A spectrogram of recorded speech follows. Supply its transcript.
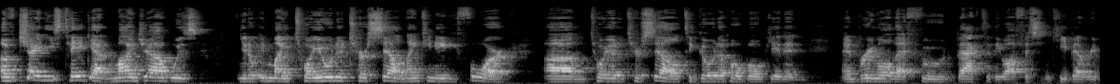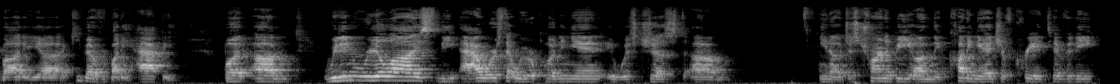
of Chinese takeout. My job was you know in my Toyota Tercel, 1984 um, Toyota Tercel, to go to Hoboken and and bring all that food back to the office and keep everybody uh, keep everybody happy. But um, we didn't realize the hours that we were putting in. It was just um, you know, just trying to be on the cutting edge of creativity,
